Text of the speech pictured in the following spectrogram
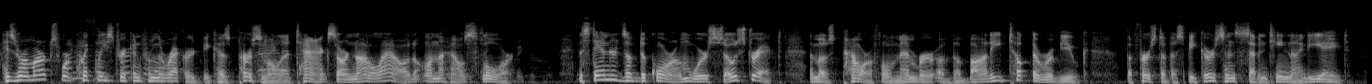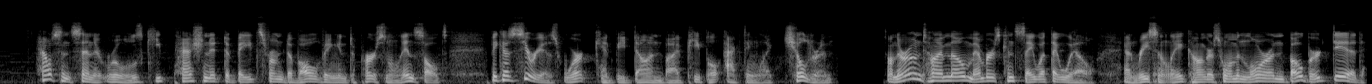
His remarks were quickly stricken from the record because personal attacks are not allowed on the House floor. The standards of decorum were so strict, the most powerful member of the body took the rebuke, the first of a speaker since 1798. House and Senate rules keep passionate debates from devolving into personal insults because serious work can't be done by people acting like children. On their own time, though, members can say what they will, and recently, Congresswoman Lauren Boebert did.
